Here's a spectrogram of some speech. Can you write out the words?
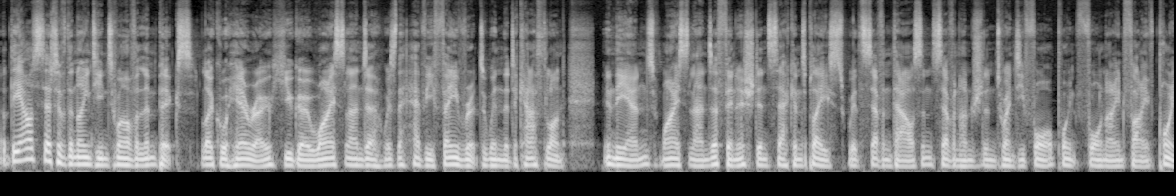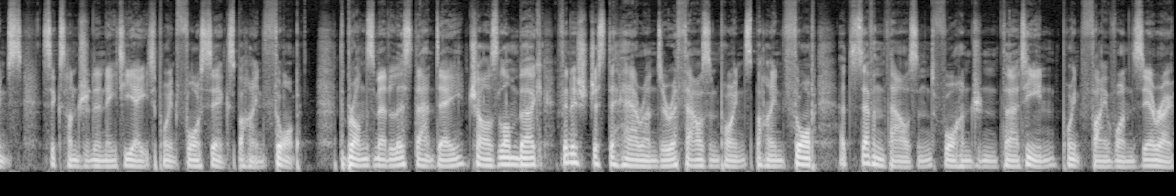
At the outset of the 1912 Olympics, local hero Hugo Wieslander was the heavy favourite to win the decathlon. In the end, Wieslander finished in second place with 7,724.495 points, 688.46 behind Thorpe. The bronze medalist that day, Charles Lomberg, finished just a hair under 1,000 points behind Thorpe at 7,413.510.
